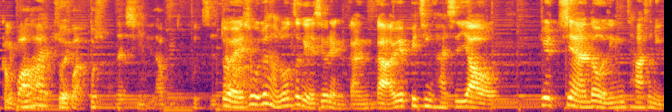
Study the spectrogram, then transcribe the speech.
搞不好主管不爽在心里，他不不知道。对，所以我就想说这个也是有点尴尬，因为毕竟还是要。因为既然都已经他是你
